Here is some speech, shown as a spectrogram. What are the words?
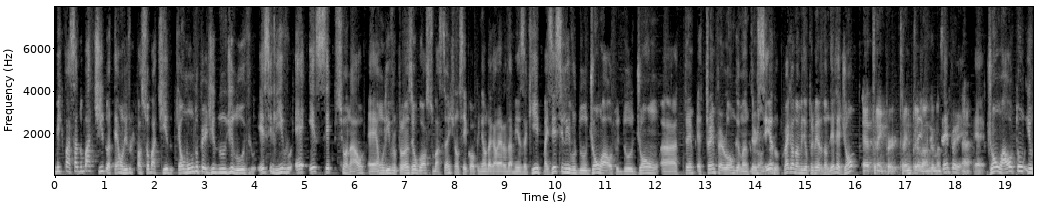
meio que passado batido até, um livro que passou batido, que é O Mundo Perdido do Dilúvio. Esse livro é excepcional. É um livro, pelo menos eu gosto bastante, não sei qual a opinião da galera da mesa aqui, mas esse livro do John Alton e do John uh, Tramper Longman III, como é que é o nome dele? O primeiro nome dele é John? É Tramper. Tramper, Longman. Tramper, é. é. John Alton e o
